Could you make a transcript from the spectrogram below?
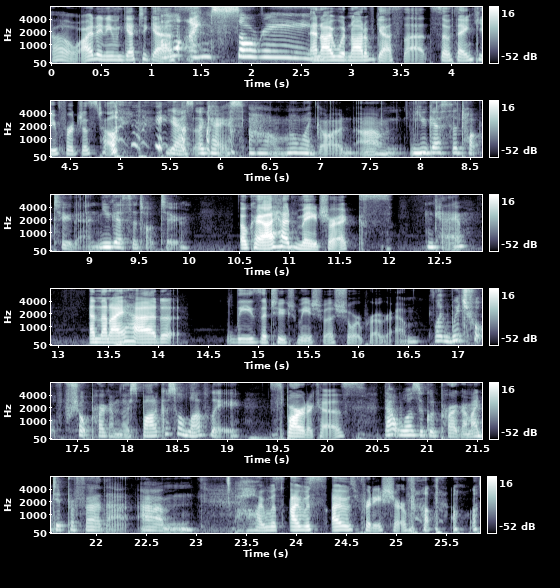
Oh, I didn't even get to guess. Oh, I'm sorry. and I would not have guessed that. So thank you for just telling me. yes, okay. s- oh, oh my god. Um, you guess the top two then. You guess the top two. Okay, I had Matrix, Okay. and then I had Lisa Tuktamysheva's short program, Like which short, short program though? Spartacus or Lovely? Spartacus. That was a good program. I did prefer that. Um, Oh, I was, I was, I was pretty sure about that one.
